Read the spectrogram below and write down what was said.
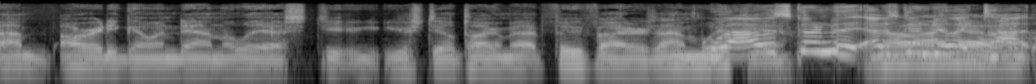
I'm already going down the list. You, you're still talking about Foo Fighters. I'm with Well, you. I was going to. I was No, going to do like top.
